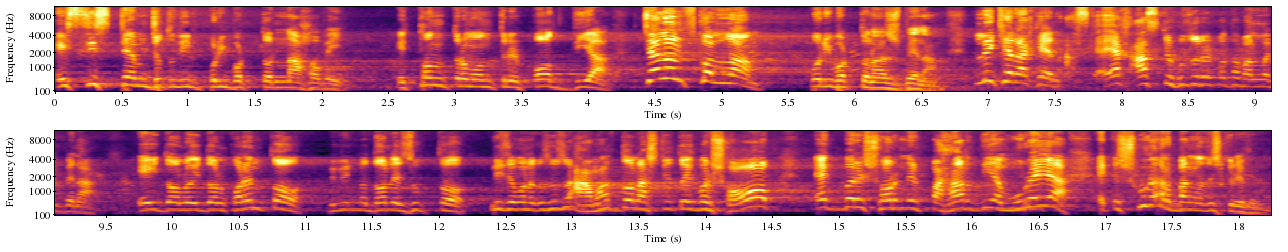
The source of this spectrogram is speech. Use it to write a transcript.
এই সিস্টেম যতদিন পরিবর্তন না হবে, এই তন্ত্রমন্ত্রের পথ দিয়া চ্যালেঞ্জ করলাম। পরিবর্তন আসবে না। লিখে রাখেন, আজকে হুজুরের কথা ভালো লাগবে না। এই দল, ওই দল করেন তো, বিভিন্ন দলে যুক্ত। নিজে মনে করছে আমার দল আসলে তো একবার সব একবারে স্বর্ণের পাহাড় দিয়া মুড়াইয়া একটা সোনার বাংলাদেশ করে ফেলব।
